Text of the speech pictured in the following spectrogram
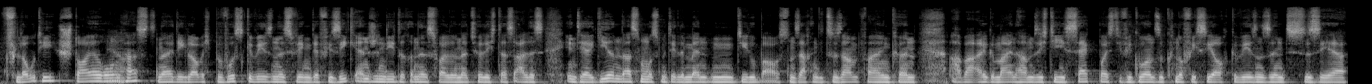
floaty Steuerung hast, ne, die glaube ich bewusst gewesen ist wegen der Physik-Engine, die drin ist, weil du natürlich das alles interagieren lassen musst mit Elementen, die du baust und Sachen, die zusammenfallen können. Aber allgemein haben sich die Sackboys, die Figuren, so knuffig sie auch gewesen sind, sehr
